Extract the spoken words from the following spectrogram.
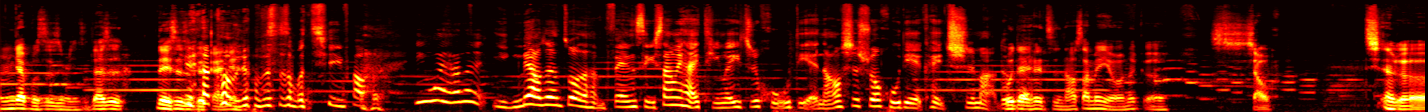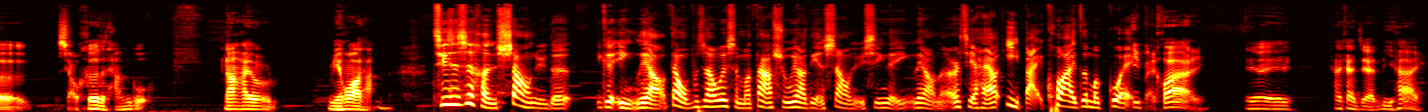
应该不是这个名字，但是类似这个概念，根本就不是什么气泡。因为它那个饮料真的做的很 fancy，上面还停了一只蝴蝶，然后是说蝴蝶也可以吃嘛，对不对？蝴蝶也可以吃，然后上面有那个小那个小颗的糖果，然后还有棉花糖，其实是很少女的一个饮料，但我不知道为什么大叔要点少女心的饮料呢？而且还要一百块这么贵，一百块，因为他看起来很厉害。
